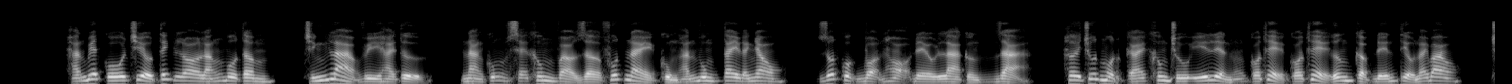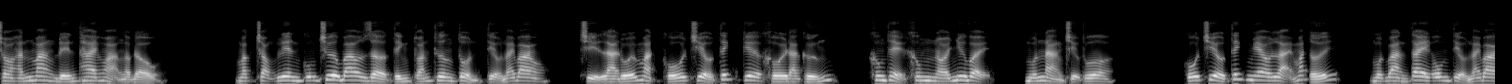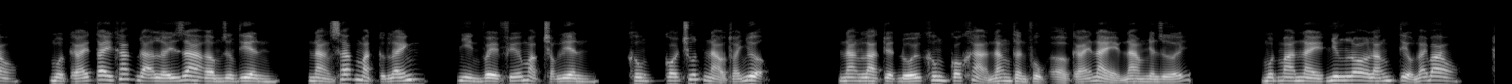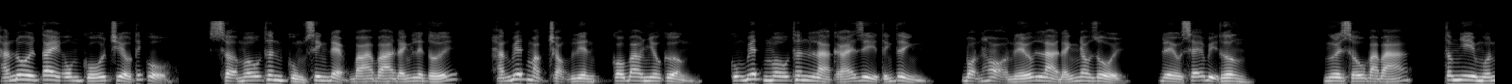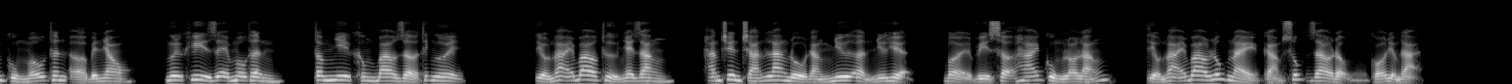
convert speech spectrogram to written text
Hắn biết cố triều tích lo lắng vô tâm, chính là vì hài tử, nàng cũng sẽ không vào giờ phút này cùng hắn vung tay đánh nhau. Rốt cuộc bọn họ đều là cường giả, hơi chút một cái không chú ý liền có thể có thể ương cập đến tiểu nãi bao, cho hắn mang đến thai họa ngập đầu. Mặc trọng liên cũng chưa bao giờ tính toán thương tổn tiểu nãi bao, chỉ là đối mặt cố triều tích kia khối đá cứng, không thể không nói như vậy, muốn nàng chịu thua. Cố triều tích meo lại mắt tới, một bàn tay ôm tiểu nãi bao, một cái tay khác đã lấy ra ầm dương tiền, nàng sát mặt cực lãnh, nhìn về phía mặc trọng liên, không có chút nào thoái nhượng. Nàng là tuyệt đối không có khả năng thần phục ở cái này nam nhân dưới. Một màn này nhưng lo lắng tiểu nãi bao, hắn đôi tay ôm cố triều tích cổ, sợ mẫu thân cùng xinh đẹp bá bá đánh lên tới, hắn biết mặc trọng liền có bao nhiêu cường, cũng biết mẫu thân là cái gì tính tình, bọn họ nếu là đánh nhau rồi, đều sẽ bị thương. Người xấu bá bá, tâm nhi muốn cùng mẫu thân ở bên nhau, ngươi khi dễ mẫu thân, tâm nhi không bao giờ thích ngươi. Tiểu nãi bao thử nhai răng, hắn trên trán lang đồ đằng như ẩn như hiện, bởi vì sợ hãi cùng lo lắng, tiểu nãi bao lúc này cảm xúc dao động có điểm đại.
